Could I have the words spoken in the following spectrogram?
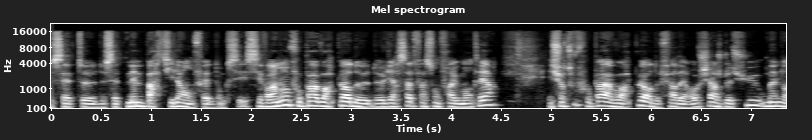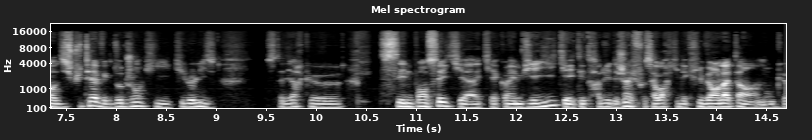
cette, de cette même partie-là, en fait. Donc, c'est vraiment, il ne faut pas avoir peur de, lire ça de façon fragmentaire et surtout, il ne faut pas avoir peur de faire des recherches dessus ou même d'en discuter avec d'autres gens qui, qui, le lisent. C'est-à-dire que c'est une pensée qui a, qui a, quand même vieilli, qui a été traduite. Déjà, il faut savoir qu'il écrivait en latin. Hein. donc,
